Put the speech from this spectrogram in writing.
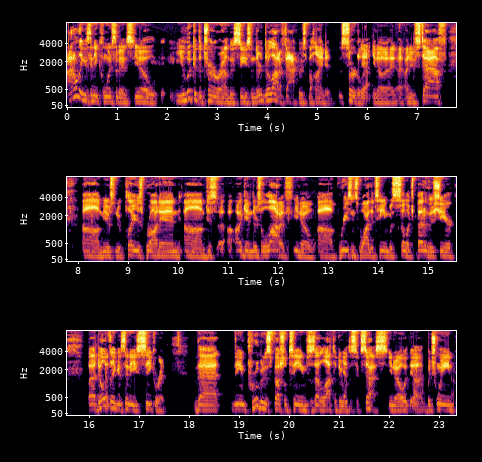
I don't think it's any coincidence. You know, you look at the turnaround this season. There, there are a lot of factors behind it. Certainly, yeah. you know, a, a, new staff, um, you know, some new players brought in. Um, just uh, uh, again, there's a lot of you know uh, reasons why the team was so much better this year. But I don't yep. think it's any secret that the improvement of special teams has had a lot to do yep. with the success. You know, uh, between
